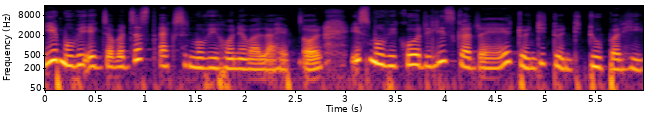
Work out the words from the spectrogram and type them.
ये मूवी एक ज़बरदस्त एक्शन मूवी होने वाला है और इस मूवी को रिलीज़ कर रहे हैं ट्वेंटी पर ही।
